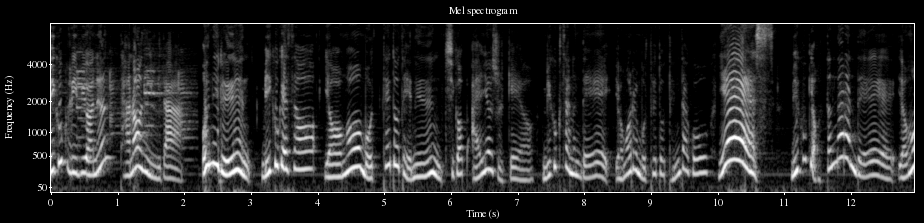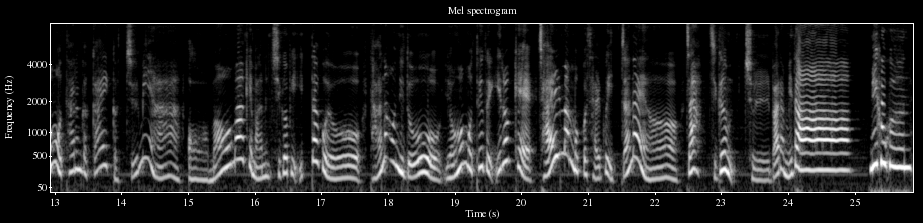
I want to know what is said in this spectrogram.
미국 리뷰하는 단어원입니다. 오늘은 미국에서 영어 못해도 되는 직업 알려줄게요. 미국 사는데 영어를 못해도 된다고? 예스! 미국이 어떤 나라인데 영어 못하는 거 까일 것쯤이야. 어마어마하게 많은 직업이 있다고요. 다나 언니도 영어 못해도 이렇게 잘만 먹고 살고 있잖아요. 자, 지금 출발합니다. 미국은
